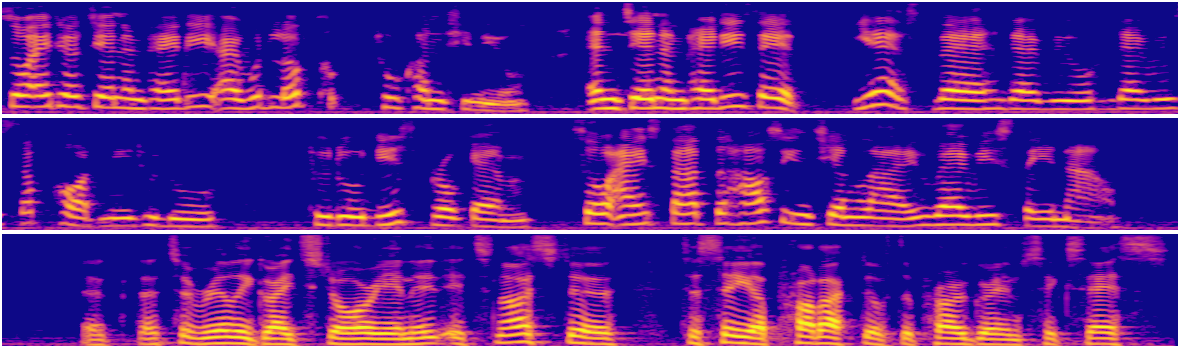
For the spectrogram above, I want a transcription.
So I tell Jane and Patty I would love to, to continue. And Jane and Patty said, yes, they, they will they will support me to do to do this program. So I start the house in Chiang Rai where we stay now. That, that's a really great story, and it, it's nice to, to see a product of the program's success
